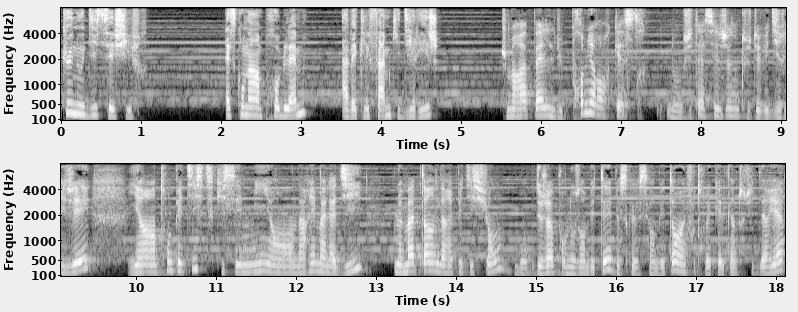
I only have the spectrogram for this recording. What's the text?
Que nous disent ces chiffres? Est-ce qu'on a un problème avec les femmes qui dirigent? Je me rappelle du premier orchestre, donc j'étais assez jeune que je devais diriger. Il y a un trompettiste qui s'est mis en arrêt maladie le matin de la répétition. Déjà pour nous embêter, parce que c'est embêtant, hein, il faut trouver quelqu'un tout de suite derrière,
